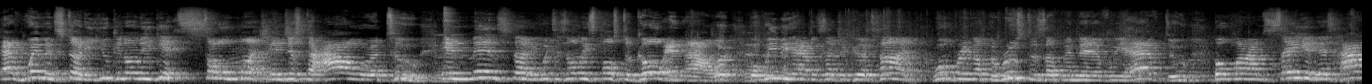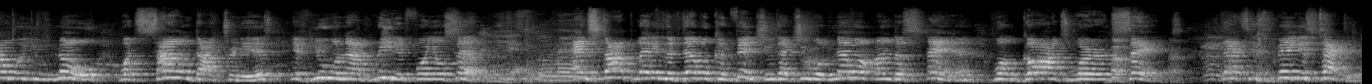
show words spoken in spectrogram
At women's study, you can only get so much in just an hour or two. In men's study, which is only supposed to go an hour, but we be having such a good time, we'll bring up the roosters up in there if we have to. But what I'm saying is, how will you know what sound doctrine is if you will not read it for yourself? And stop letting the devil convince you that you will never understand what God's word says. That's his biggest tactic.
